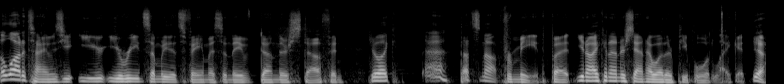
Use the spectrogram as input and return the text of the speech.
a lot of times you, you you read somebody that's famous and they've done their stuff and you're like, eh, that's not for me. But you know, I can understand how other people would like it. Yeah.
